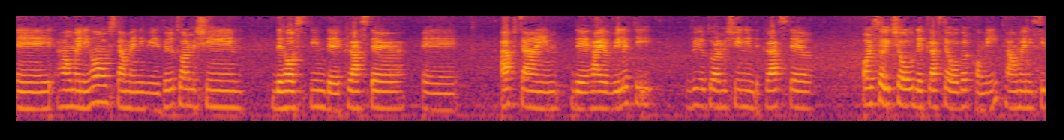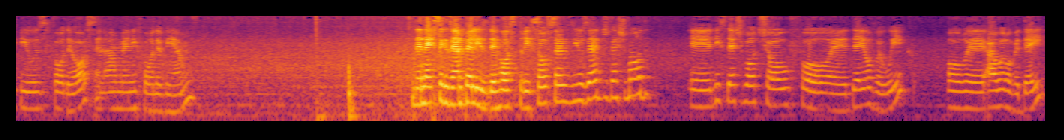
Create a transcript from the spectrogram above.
uh, how many hosts, how many virtual machine, the host in the cluster, uptime, the high availability, virtual machine in the cluster. Also, it shows the cluster over commit, how many CPUs for the host and how many for the VMs. The next example is the host resources usage dashboard. Uh, this dashboard shows for a day of a week or a hour of a day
